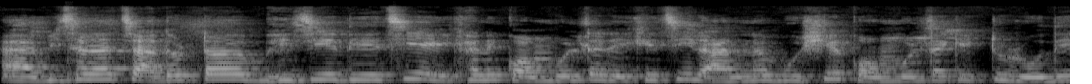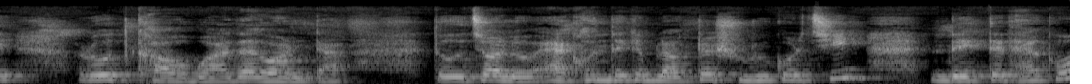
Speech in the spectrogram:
হ্যাঁ, বিছানার চাদরটা ভিজিয়ে দিয়েছি এখানে কম্বলটা রেখেছি রান্না বসিয়ে কম্বলটাকে একটু রোদে রোদ খাওয়াবো আধা ঘণ্টা। তো চলো এখন থেকে ব্লগটা শুরু করছি। দেখতে থাকো।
